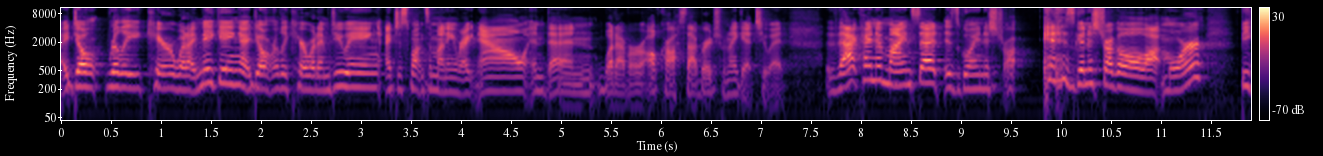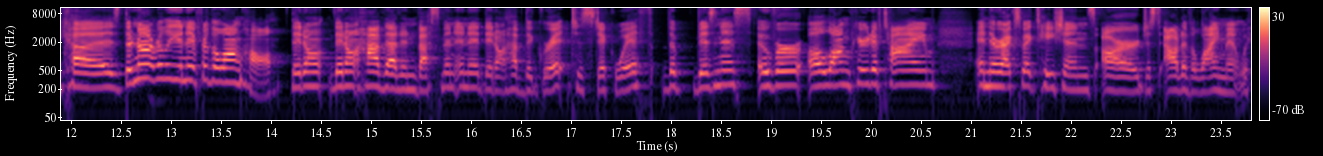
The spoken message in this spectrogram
I don't really care what I'm making. I don't really care what I'm doing. I just want some money right now. And then whatever, I'll cross that bridge when I get to it. That kind of mindset is going to str- is going to struggle a lot more because they're not really in it for the long haul. They don't they don't have that investment in it. They don't have the grit to stick with the business over a long period of time and their expectations are just out of alignment with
